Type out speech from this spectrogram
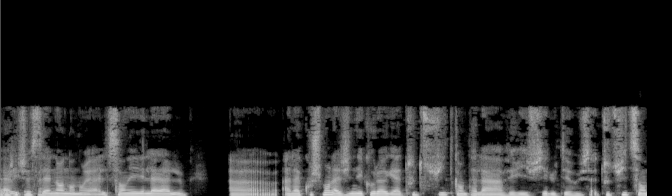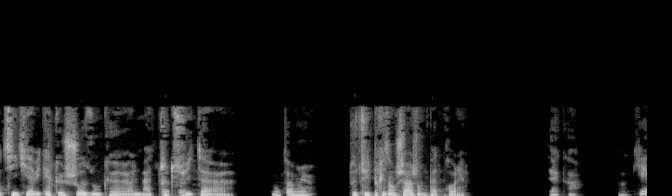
ah, oui, je sais. Non non non, elle s'en est la, euh, à l'accouchement, la gynécologue a tout de suite, quand elle a vérifié l'utérus, a tout de suite senti qu'il y avait quelque chose, donc euh, elle m'a tout de suite, euh, tant mieux, tout de suite prise en charge, donc pas de problème. D'accord. Ok,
